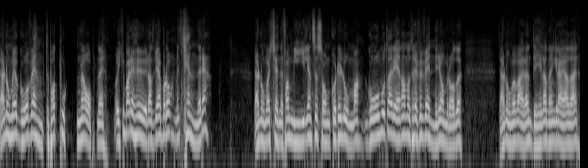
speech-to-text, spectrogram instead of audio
Det er noe med å gå og vente på at portene åpner, og ikke bare høre at vi er blå, men kjenne det. Det er noe med å kjenne familiens sesongkort i lomma, gå mot arenaen og treffe venner i området. Det er noe med å være en del av den greia der.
